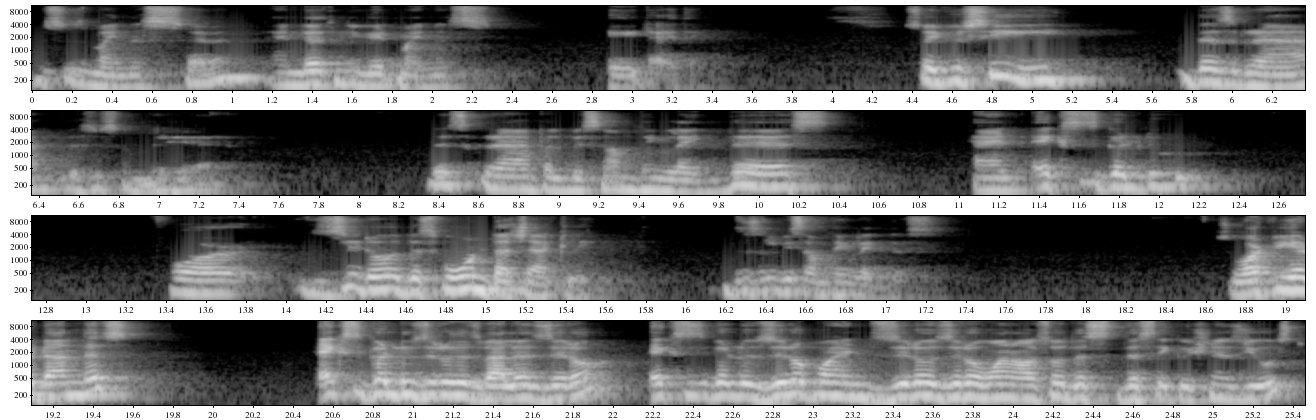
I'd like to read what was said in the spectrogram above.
This is minus 7 and then you get minus 8 I think. So if you see this graph this is somewhere here. This graph will be something like this. And x is equal to for 0 this won't touch actually. This will be something like this so what we have done this x equal to 0 this value is 0 x is equal to 0 0.001 also this this equation is used.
